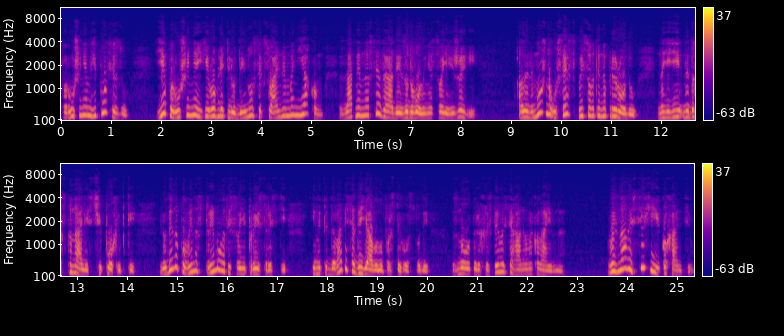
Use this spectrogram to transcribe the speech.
порушенням гіпофізу. Є порушення, які роблять людину сексуальним маньяком, здатним на все заради задоволення своєї жаги. Але не можна усе списувати на природу, на її недосконалість чи похибки. Людина повинна стримувати свої пристрасті і не піддаватися дияволу, прости Господи, знову перехрестилася Ганна Миколаївна. Ви знали всіх її коханців?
